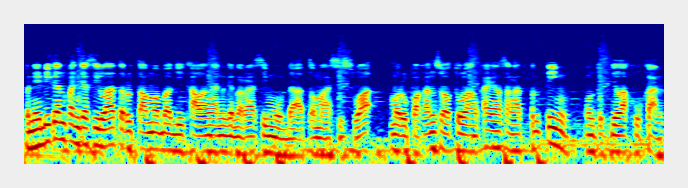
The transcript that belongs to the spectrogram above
Pendidikan Pancasila terutama bagi kalangan generasi muda atau mahasiswa merupakan suatu langkah yang sangat penting untuk dilakukan.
